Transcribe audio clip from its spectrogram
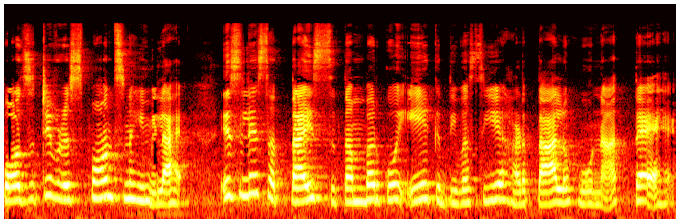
पॉजिटिव रिस्पांस नहीं मिला है, इसलिए 27 सितंबर को एक दिवसीय हड़ताल होना तय है।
